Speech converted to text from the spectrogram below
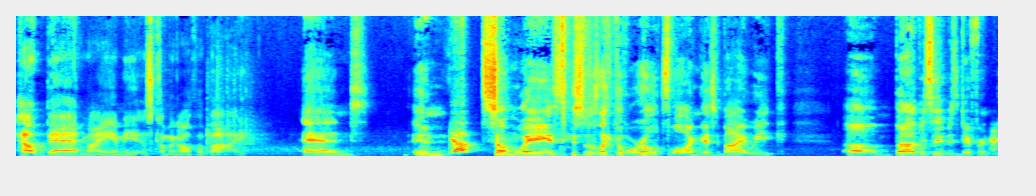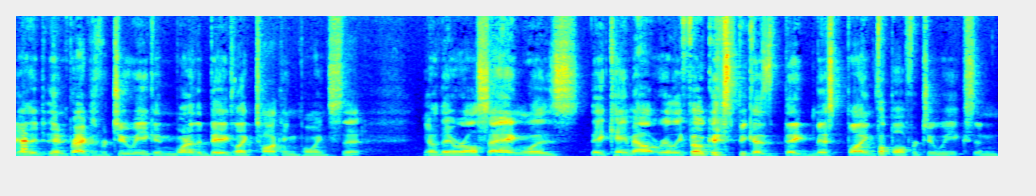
how bad Miami is coming off a bye, and in Yep. some ways this was like the world's longest bye week. Um, but obviously it was different. You know, they didn't practice for two weeks, and one of the big like talking points that you know they were all saying was they came out really focused because they missed playing football for two weeks, and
